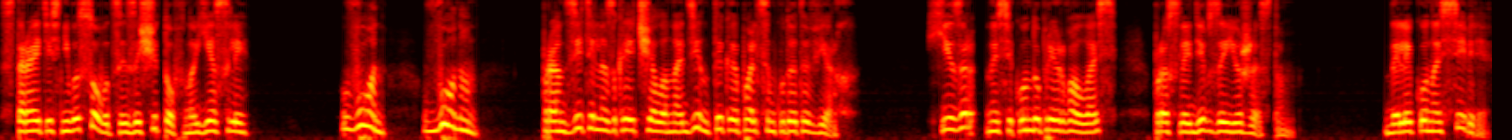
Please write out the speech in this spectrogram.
Старайтесь не высовываться из-за щитов, но если... «Вон! Вон он!» Пронзительно закричала Надин, тыкая пальцем куда-то вверх. Хизер на секунду прервалась, проследив за ее жестом. Далеко на севере,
